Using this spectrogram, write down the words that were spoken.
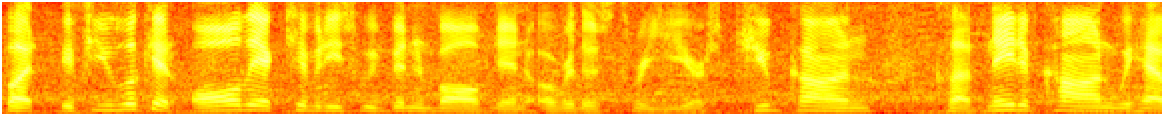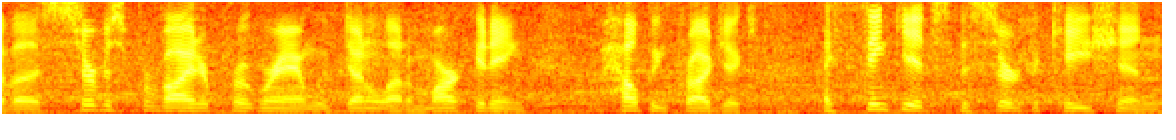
But if you look at all the activities we've been involved in over those three years, KubeCon, Cloud Native Con, we have a service provider program, we've done a lot of marketing, helping projects. I think it's the certification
